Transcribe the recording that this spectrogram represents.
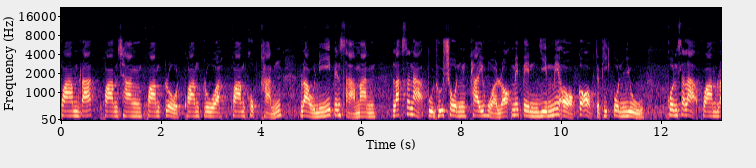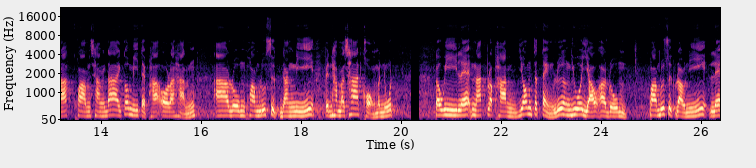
ความรัก ความชัง ความโกรธ ความกลัว ความขบขัน เหล่านี้เป็นสามัญลักษณะปุถุชน ใครหัวเราะไม่เป็นยิ้มไม่ออกก็ออกจะพิกลอยู่ คนสละความรักความชังได้ก็มีแต่พระอรหันต์อารมณ์ความรู้สึกดังนี้เป็นธรรมชาติของมนุษย์ กวีและนักประพันธ์ย่อมจะแต่งเรื่องยั่วเย้าอารมณ์ ความรู้สึกเหล่านี้ และ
